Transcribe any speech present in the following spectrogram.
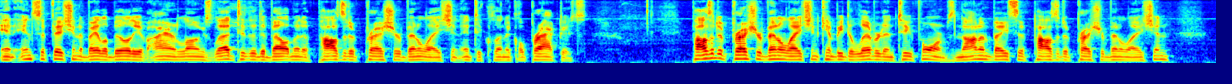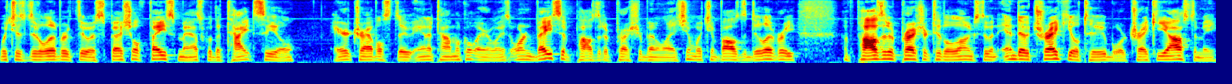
and insufficient availability of iron lungs led to the development of positive pressure ventilation into clinical practice. Positive pressure ventilation can be delivered in two forms non invasive positive pressure ventilation, which is delivered through a special face mask with a tight seal. Air travels through anatomical airways, or invasive positive pressure ventilation, which involves the delivery of positive pressure to the lungs through an endotracheal tube or tracheostomy,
